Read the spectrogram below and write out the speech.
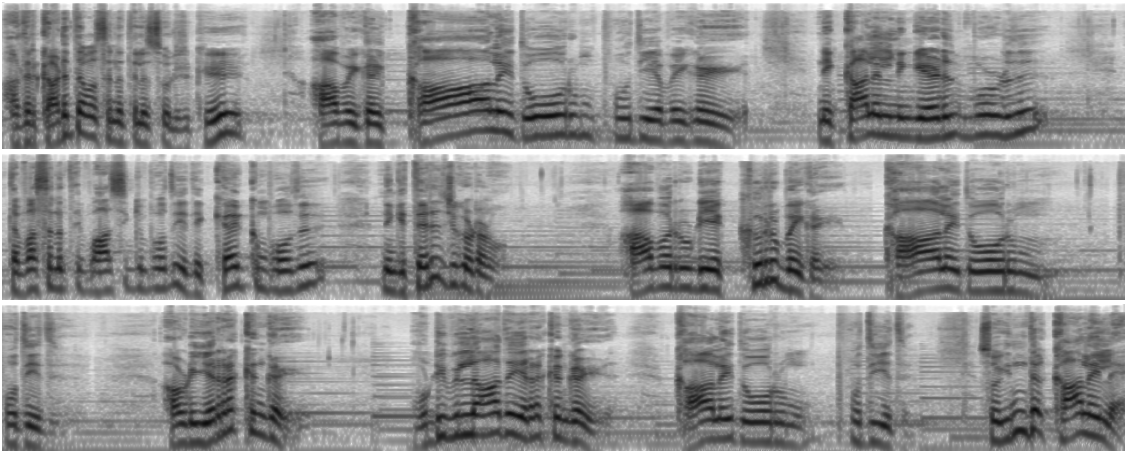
அதற்கு அடுத்த வசனத்தில் சொல்லியிருக்கு அவைகள் காலை தோறும் புதியவைகள். இன்னைக்கு காலையில் நீங்கள் எழுதும் பொழுது இந்த வசனத்தை வாசிக்கும் போது இதை கேட்கும் போது நீங்கள் தெரிஞ்சுக்கிடணும். அவருடைய கிருபைகள் காலை தோறும் புதிது. அவருடைய இறக்கங்கள் முடிவில்லாத இறக்கங்கள் காலை தோறும் புதியது ஸோ இந்த காலையில்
